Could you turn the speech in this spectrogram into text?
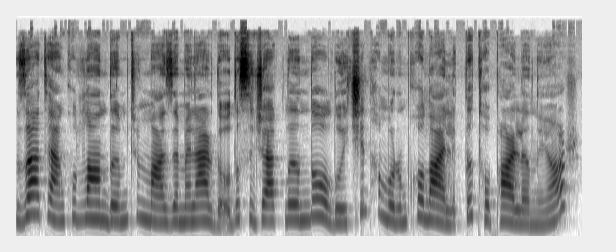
Zaten kullandığım tüm malzemeler de oda sıcaklığında olduğu için hamurum kolaylıkla toparlanıyor.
